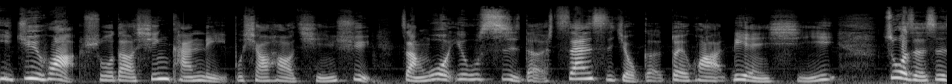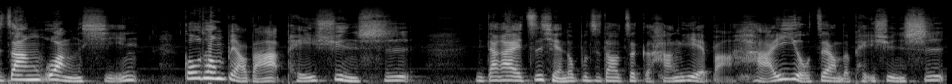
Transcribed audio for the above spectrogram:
一句话说到心坎里，不消耗情绪，掌握优势的三十九个对话练习。作者是张望行，沟通表达培训师。你大概之前都不知道这个行业吧？还有这样的培训师，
